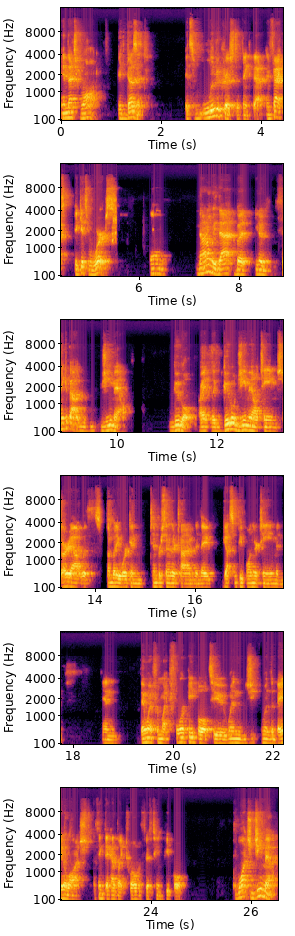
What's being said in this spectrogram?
And that's wrong. It doesn't. It's ludicrous to think that. In fact, it gets worse. And not only that, but you know, think about Gmail, Google, right? The Google Gmail team started out with somebody working 10% of their time, and then they got some people on their team, and and they went from like four people to when G, when the beta launched, I think they had like 12 or 15 people to launch Gmail.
